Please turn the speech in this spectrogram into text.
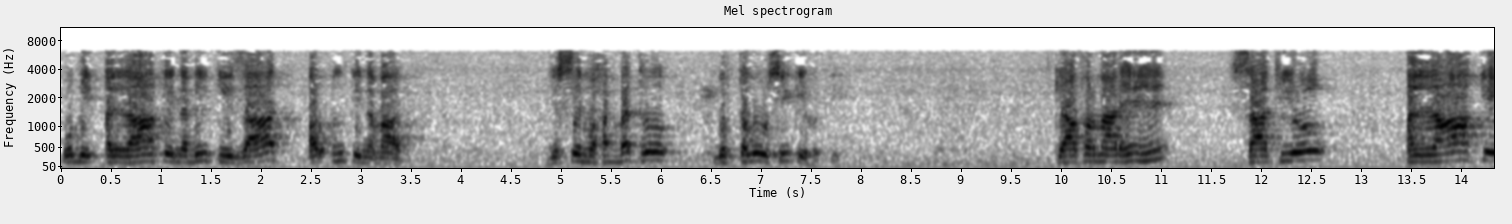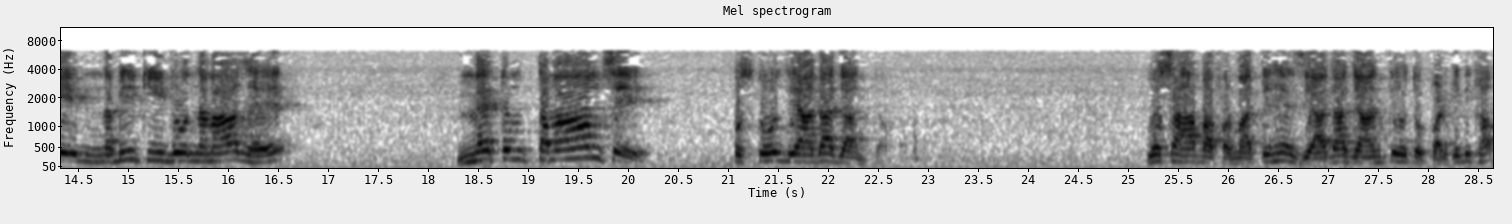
وہ بھی اللہ کے نبی کی ذات اور ان کی نماز۔ جس سے محبت ہو، گفتگو اسی کی ہوتی ہے۔ کیا فرما رہے ہیں؟ ساتھیوں اللہ کے نبی کی جو نماز ہے، میں تم تمام سے اس کو زیادہ جانتا ہوں۔ وہ صحابہ فرماتے ہیں، زیادہ جانتے ہو تو پڑھ کے دکھاؤ۔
